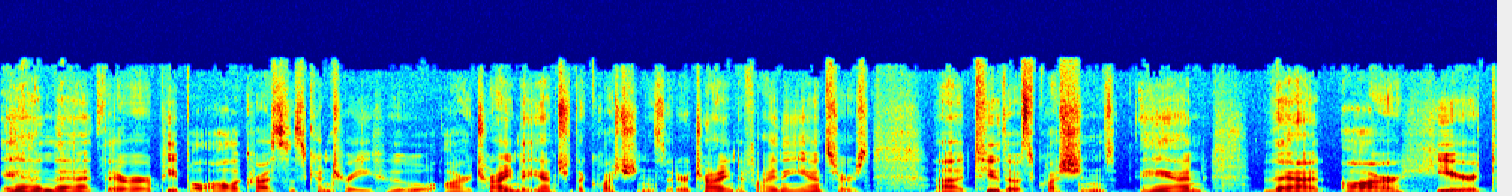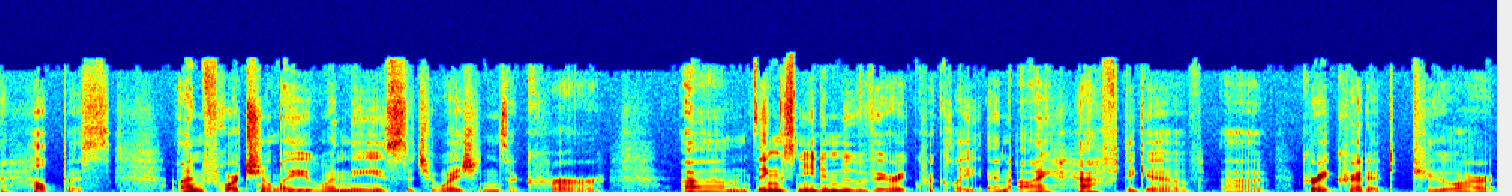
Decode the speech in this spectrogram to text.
and that there are people all across this country who are trying to answer the questions, that are trying to find the answers uh, to those questions, and that are here to help us. Unfortunately, when these situations occur, um, things need to move very quickly, and I have to give uh, great credit to our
